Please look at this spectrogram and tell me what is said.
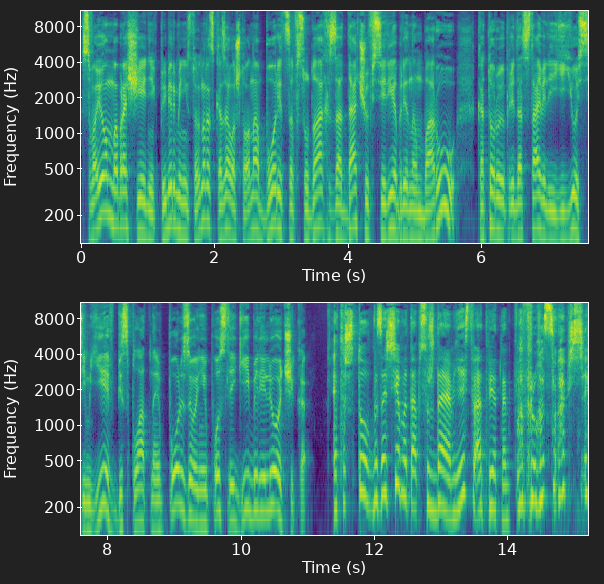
В своем обращении к премьер-министру она рассказала, что она борется в судах за дачу в Серебряном Бару, которую предоставили ее семье в бесплатное пользование после гибели летчика. Это что? Мы зачем это обсуждаем? Есть ответ на этот вопрос вообще?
